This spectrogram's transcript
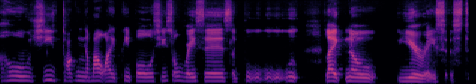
oh, she's talking about white people. She's so racist. Like, ooh, ooh, ooh. like, no, you're racist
